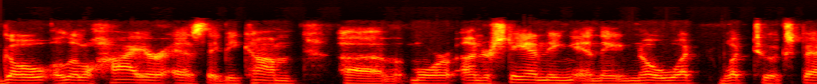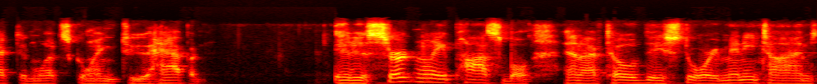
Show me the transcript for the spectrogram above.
go a little higher as they become uh, more understanding and they know what what to expect and what's going to happen it is certainly possible, and I've told this story many times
